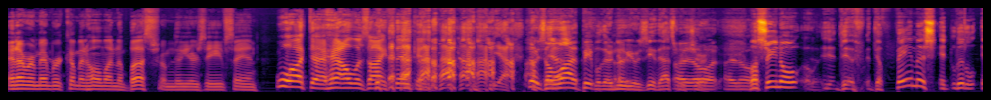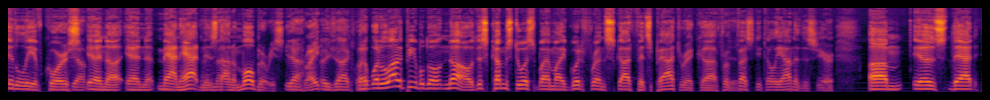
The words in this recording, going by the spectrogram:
And I remember coming home on the bus from New Year's Eve saying, what the hell was I thinking? yeah, there's a yeah. lot of people there New Year's Eve. That's for I sure. It, I know. Well, so you know, the the famous Little Italy, of course, yeah. in uh, in Manhattan is down on Mulberry Street, yeah, right? Exactly. But what a lot of people don't know, this comes to us by my good friend Scott Fitzpatrick uh, from yeah. Festa Italiana this year, um, is that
